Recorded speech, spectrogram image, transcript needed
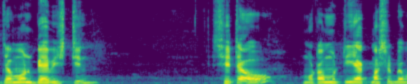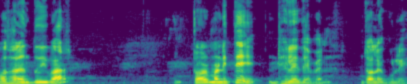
যেমন ব্যাভিস্টিন। সেটাও মোটামুটি এক মাসের ব্যবধানে দুইবার টরমারিতে ঢেলে দেবেন জলে গুলে।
